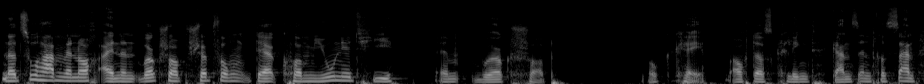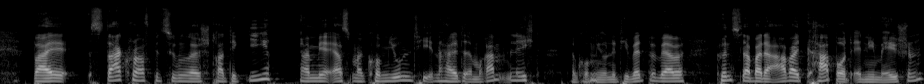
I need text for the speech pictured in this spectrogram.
Und dazu haben wir noch einen Workshop Schöpfung der Community im Workshop. Okay, auch das klingt ganz interessant. Bei StarCraft bzw. Strategie haben wir erstmal Community-Inhalte im Rampenlicht, dann Community-Wettbewerbe, Künstler bei der Arbeit, Cardboard Animation.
